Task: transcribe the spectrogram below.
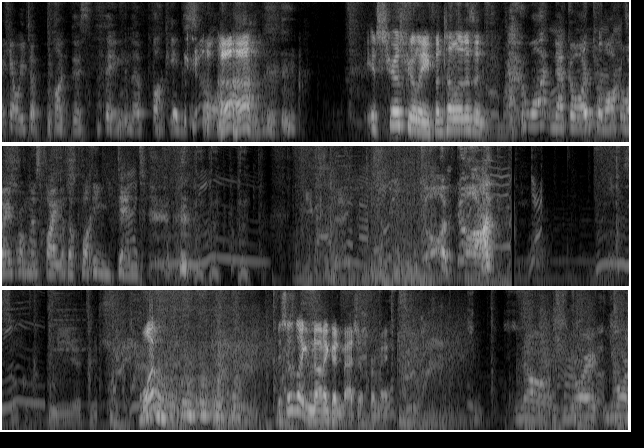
I can't wait to punt this thing in the fucking skull. it's stress relief until it isn't. I want Neco-Arc to walk away from this fight with a fucking dent. oh, oh! What? This is like not a good matchup for me. No, you're you're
